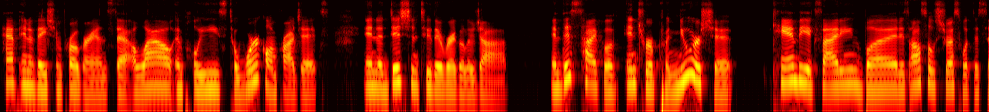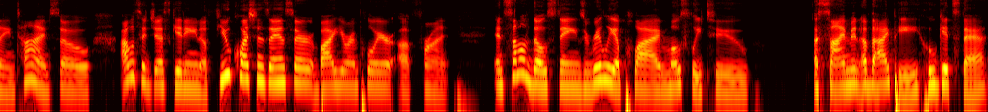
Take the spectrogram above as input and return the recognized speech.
have innovation programs that allow employees to work on projects in addition to their regular job. And this type of intrapreneurship can be exciting, but it's also stressful at the same time. So I would suggest getting a few questions answered by your employer up front. And some of those things really apply mostly to assignment of the IP, who gets that?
